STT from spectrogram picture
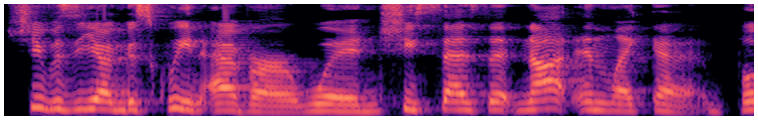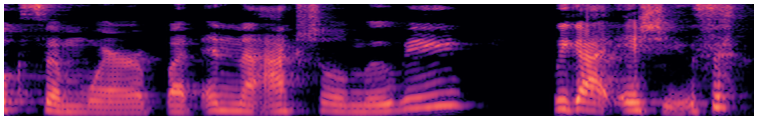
she was the youngest queen ever when she says that not in like a book somewhere, but in the actual movie, we got issues.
